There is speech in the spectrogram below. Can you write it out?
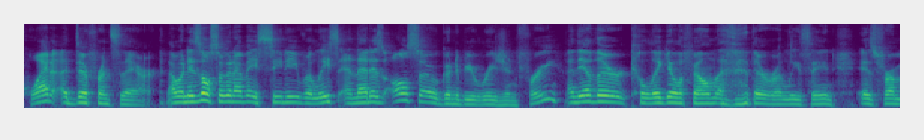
Quite a difference there. That one is also going to have a CD release, and that is also going to be region free. And the other Caligula film that they're releasing is from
